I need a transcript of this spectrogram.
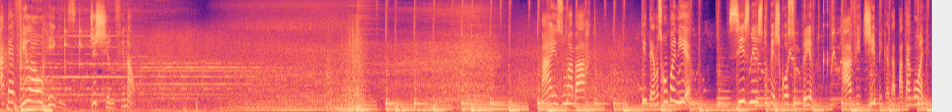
até Vila O'Higgins, destino final. Mais uma barca. E temos companhia. Cisnes do pescoço preto, ave típica da Patagônia.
